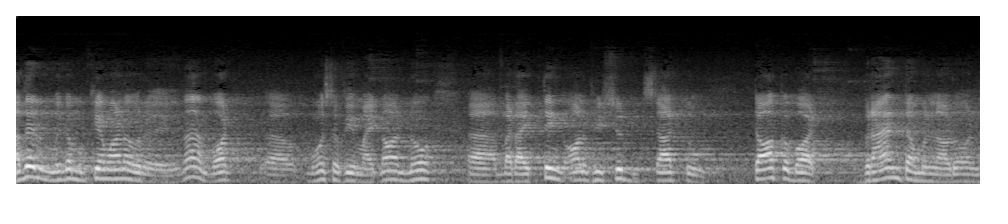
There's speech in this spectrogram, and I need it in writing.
அது மிக முக்கியமான ஒரு இதுதான் what Uh, most of you might not know, uh, but I think all of you should start to talk about brand Tamil Nadu and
